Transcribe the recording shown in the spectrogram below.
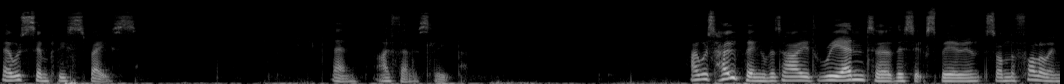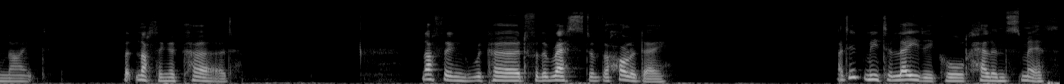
There was simply space. Then I fell asleep. I was hoping that I'd re enter this experience on the following night, but nothing occurred. Nothing recurred for the rest of the holiday. I did meet a lady called Helen Smith,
